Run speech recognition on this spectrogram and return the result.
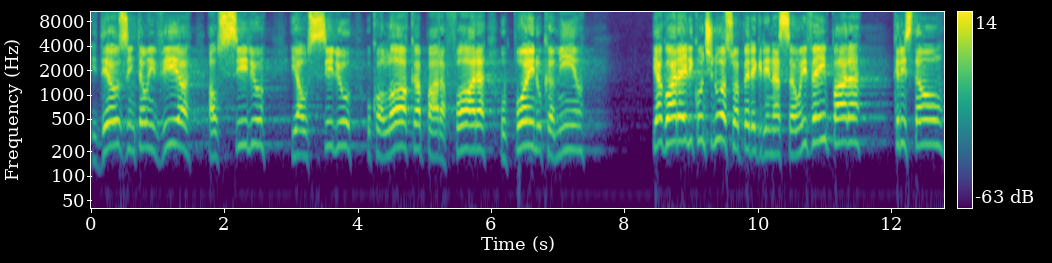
E Deus então envia auxílio e auxílio o coloca para fora, o põe no caminho. E agora ele continua a sua peregrinação e vem para cristão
